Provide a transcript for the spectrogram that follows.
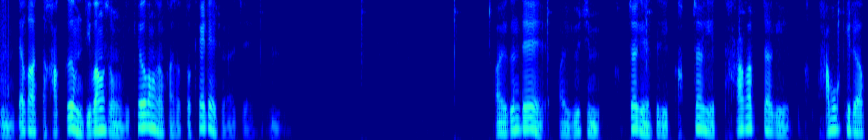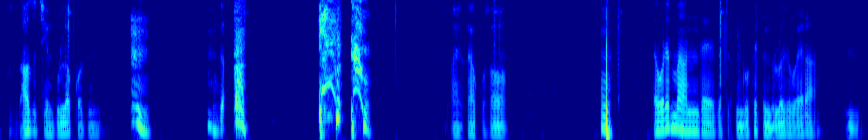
음, 내가 나 가끔 네 방송 네 케어 방송 가서 또 캐리해 줘야지 음. 아니 근데 아니 요즘 갑자기 애들이 갑자기 다 갑자기 다 복귀를 해갖고 나도 지금 놀랐거든 그러니까 아니 그래갖고서 응 야, 오랜만 왔는데 좀 로켓 좀 눌러주고 해라 음. 응?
